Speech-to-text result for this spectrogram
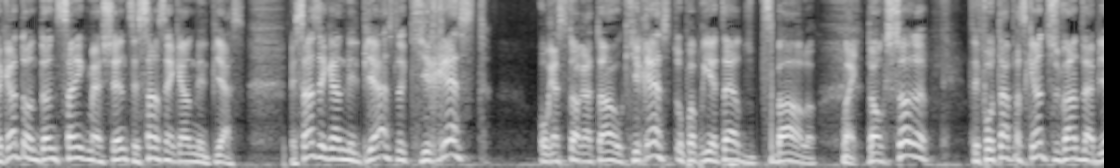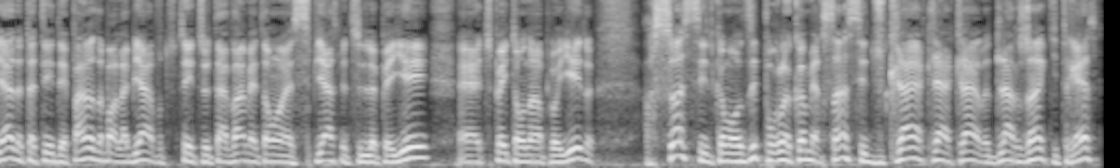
Fait que quand on te donne 5 machines, c'est 150 000 piastres. Mais 150 000 piastres, là, qui restent au restaurateur ou qui restent au propriétaire du petit bar, là. Ouais. Donc ça, là, c'est faut tant, parce que quand tu vends de la bière, tu as tes dépenses. D'abord, la bière, tu sais, tu t'avais, mettons, un 6 piastres, mais tu l'as payé. Euh, tu payes ton employé. Alors ça, c'est, comme on dit, pour le commerçant, c'est du clair, clair, clair, là, de l'argent qui te reste.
